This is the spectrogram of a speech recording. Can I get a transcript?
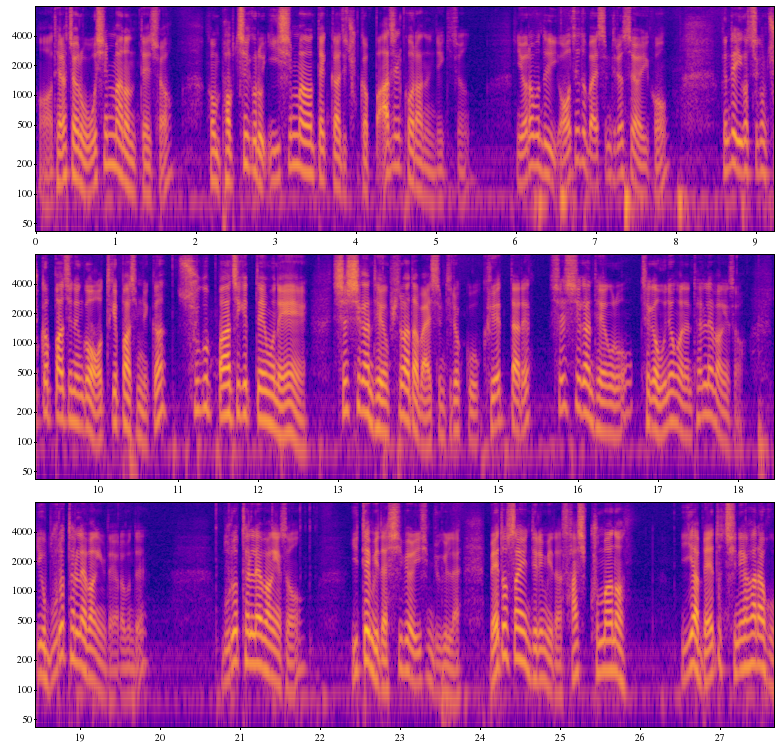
어, 대략적으로 50만 원대죠. 그럼 법칙으로 20만 원대까지 주가 빠질 거라는 얘기죠. 여러분들이 어제도 말씀드렸어요 이거. 근데 이거 지금 주가 빠지는 거 어떻게 빠집니까? 수급 빠지기 때문에 실시간 대응 필요하다 말씀드렸고 그에 따른 실시간 대응으로 제가 운영하는 텔레방에서 이거 무료 텔레방입니다 여러분들 무료 텔레방에서 이때입니다. 12월 26일 날. 매도 사인 드립니다. 49만 원. 이하 매도 진행하라고.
